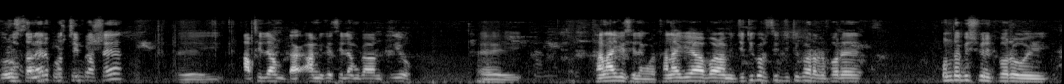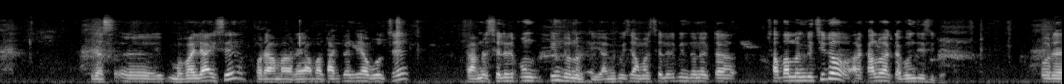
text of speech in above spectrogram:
গোরস্থানের পশ্চিম পাশে এই আমি ছিলাম আমি গেছিলাম কারণ ইয়ে এই থানায় গেছিলাম। থানায় গিয়ে আবার আমি জিটি করছি জিটি করার পরে পনেরো বিশ মিনিট পরে ওই মোবাইলে আইসে পরে আমার আবার ডাক্তার বলছে আপনার ছেলের পন- পিন্ধন কি আমি কইছি আমার ছেলের পিন্ধনে একটা সাদা লুঙ্গি ছিল আর কালো একটা গঞ্জি ছিল। পরে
